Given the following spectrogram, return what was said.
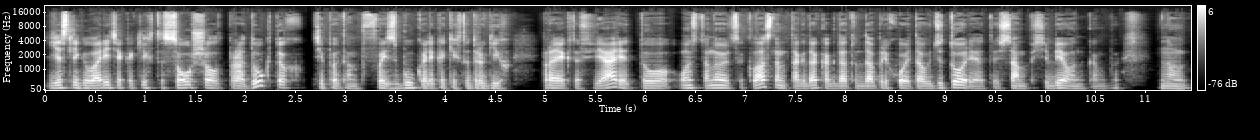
Если говорить о каких-то social продуктах, типа там Facebook или каких-то других проектов в VR, то он становится классным тогда, когда туда приходит аудитория. То есть сам по себе он как бы, ну,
